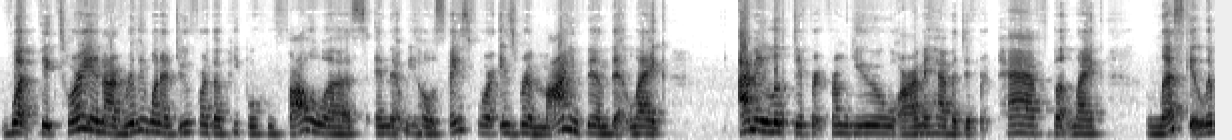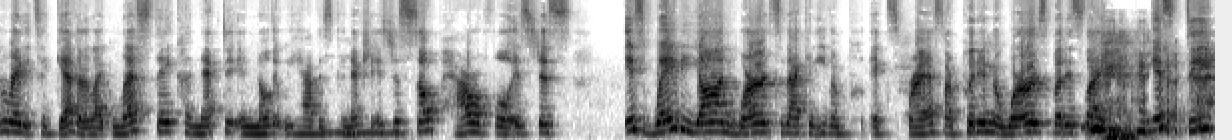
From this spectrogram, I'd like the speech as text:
what victoria and i really want to do for the people who follow us and that we hold space for is remind them that like i may look different from you or i may have a different path but like let's get liberated together. Like let's stay connected and know that we have this connection. It's mm-hmm. just so powerful. It's just it's way beyond words that I can even p- express or put into words, but it's like it's deep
